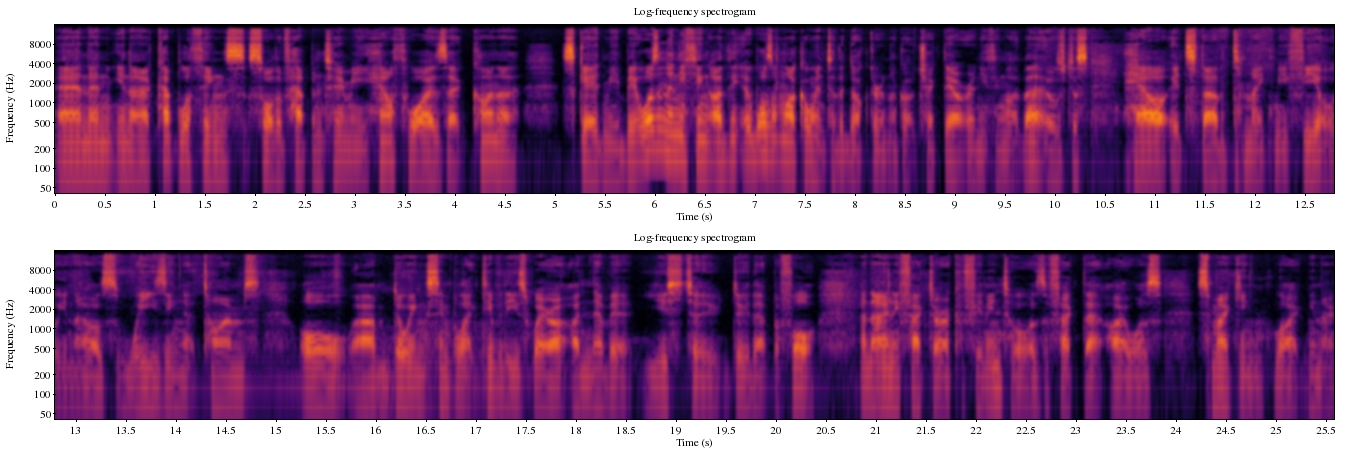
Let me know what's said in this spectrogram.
And then, you know, a couple of things sort of happened to me health wise that kind of scared me a bit. It wasn't anything, I think, it wasn't like I went to the doctor and I got checked out or anything like that. It was just how it started to make me feel. You know, I was wheezing at times or um, doing simple activities where I, I, never used to do that before. And the only factor I could fit into it was the fact that I was smoking like, you know,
